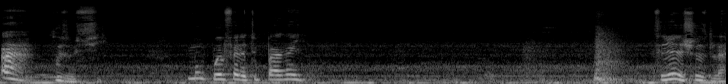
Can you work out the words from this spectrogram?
Ah, vous aussi. Vous pouvez faire des trucs pareils Ce genre de choses-là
